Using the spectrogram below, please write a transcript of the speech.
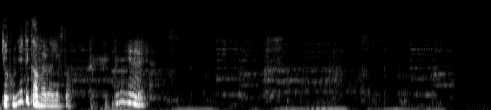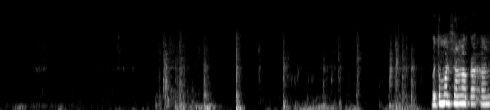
Και κουνιέται η κάμερα γι' αυτό. Ε, Πείτε μου αν θέλω να κάνω...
